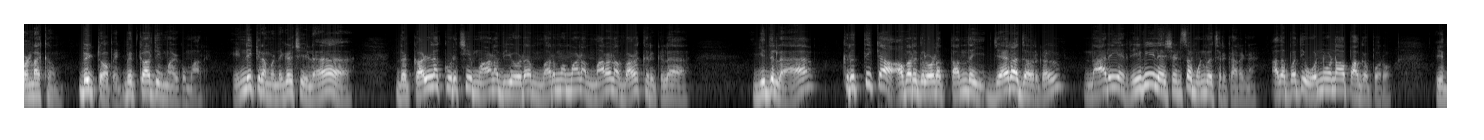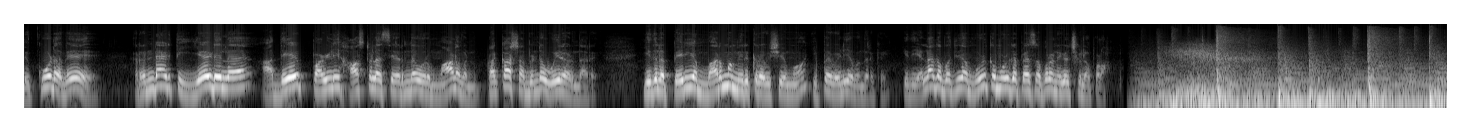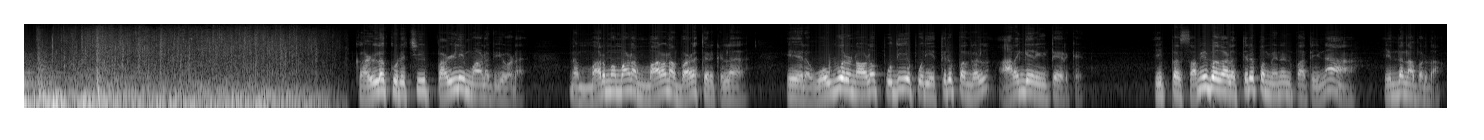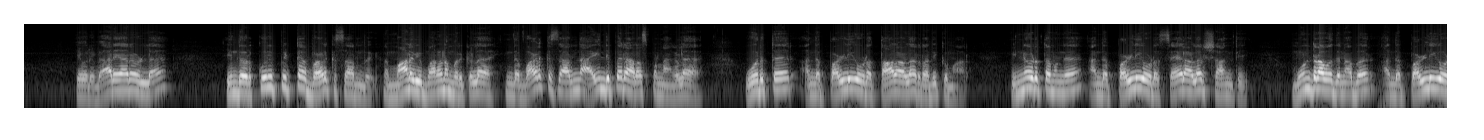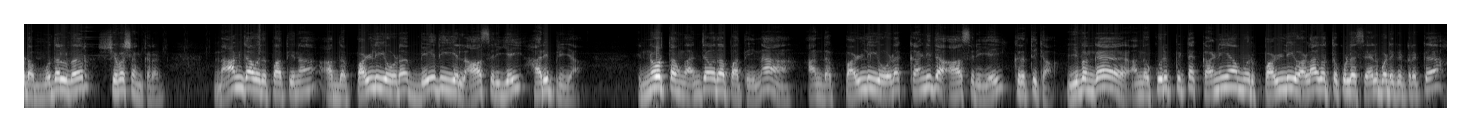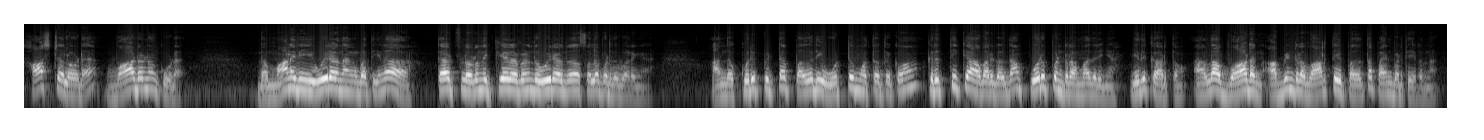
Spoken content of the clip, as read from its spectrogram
வணக்கம். Big topic with Karthik Mayakumar. இன்னைக்கு நம்ம நிகழ்ச்சியில் இந்த கள்ளக்குறிச்சி மாணவியோட மர்மமான மரண வழக்கு இருக்குல்ல இதில் கிருத்திகா அவர்களோட தந்தை ஜெயராஜ் அவர்கள் நிறைய ரிவீலேஷன்ஸை முன் வச்சிருக்காருங்க. அதை பற்றி ஒன்று ஒன்றா பார்க்க போகிறோம் இது கூடவே ரெண்டாயிரத்தி ஏழில் அதே பள்ளி ஹாஸ்டலில் சேர்ந்த ஒரு மாணவன் பிரகாஷ் அப்படின்ற உயிரிழந்தார். இதில் பெரிய மர்மம் இருக்கிற விஷயமும் இப்போ வெளியே வந்திருக்கு. இது எல்லாத்த பற்றி தான் முழுக்க முழுக்க பேச போகிற நிகழ்ச்சிகளை போகலாம் கள்ளக்குறிச்சி பள்ளி மாணவியோட இந்த மர்மமான மரண வழக்கு இருக்குல்ல இதில் ஒவ்வொரு நாளும் புதிய புதிய திருப்பங்கள் அரங்கேறிக்கிட்டே இருக்கு. இப்போ சமீப கால திருப்பம் என்னன்னு பார்த்தீங்கன்னா இந்த நபர் தான். இவர் வேற யாரும் இல்லை. இந்த ஒரு குறிப்பிட்ட வழக்கு சார்ந்து இந்த மாணவி மரணம் இருக்குல்ல இந்த வழக்கு சார்ந்து ஐந்து பேர் அரெஸ்ட் பண்ணாங்களே ஒருத்தர் அந்த பள்ளியோட தாளாளர் ரவிக்குமார் இன்னொருத்தவங்க அந்த பள்ளியோட செயலாளர் சாந்தி மூன்றாவது நபர் அந்த பள்ளியோட முதல்வர் சிவசங்கரன். நான்காவது பார்த்தீங்கன்னா அந்த பள்ளியோட வேதியியல் ஆசிரியை ஹரிப்ரியா. இன்னொருத்தவங்க அஞ்சாவதா பார்த்தீங்கன்னா அந்த பள்ளியோட கணித ஆசிரியை கிருத்திகா. இவங்க அந்த குறிப்பிட்ட கனியாமூர் பள்ளி வளாகத்துக்குள்ளே செயல்பட்டுக்கிட்டு இருக்க ஹாஸ்டலோட வார்டனும் கூட. இந்த மாணவி உயிரிழந்தாங்க பார்த்தீங்களா தேர்ட் ஃப்ளோர் வந்து கீழே விழுந்து உயிரிழந்ததாக சொல்லப்படுது பாருங்க. அந்த குறிப்பிட்ட பகுதி ஒட்டு மொத்தத்துக்கும் கிருத்திகா அவர்கள் தான் பொறுப்புன்ற மாதிரிங்க. இதுக்கு அர்த்தம். அதான் வார்டன் அப்படின்ற வார்த்தை பதத்தை பயன்படுத்தியிருந்தேன்.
